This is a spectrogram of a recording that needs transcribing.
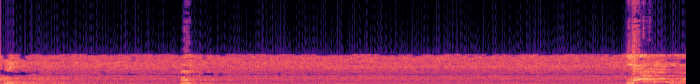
ฟรี แล้วถ้าเหลือ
